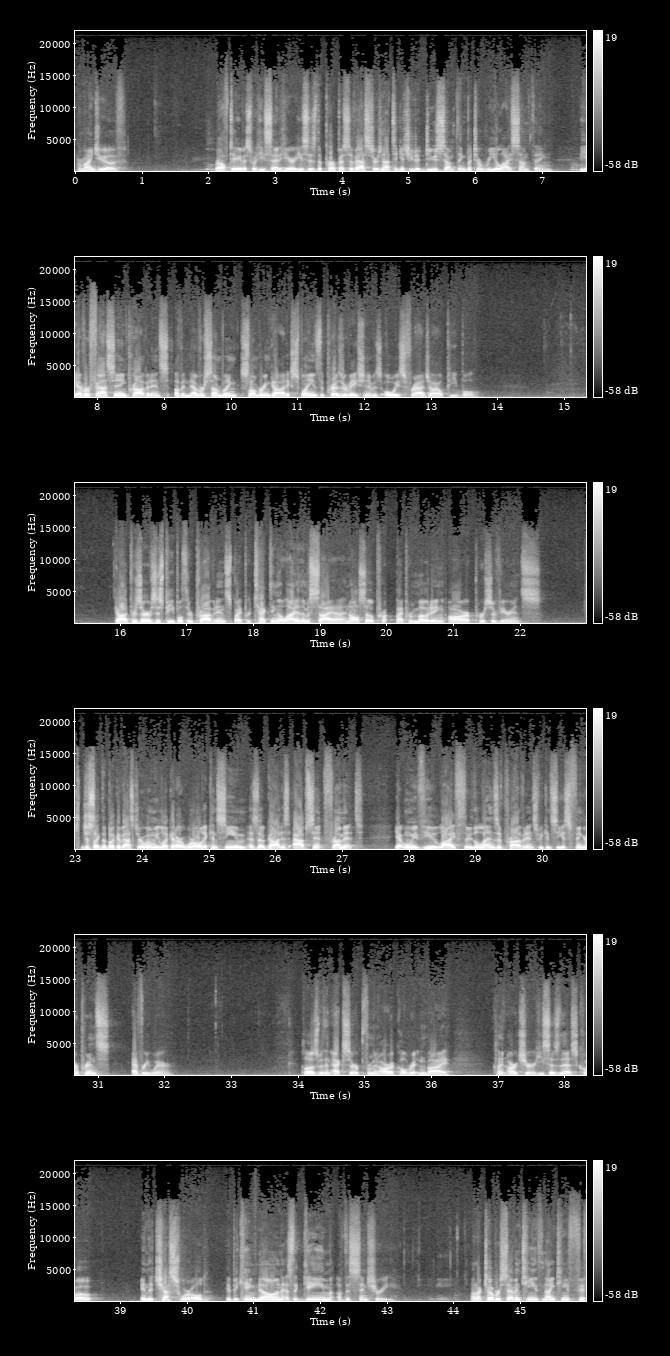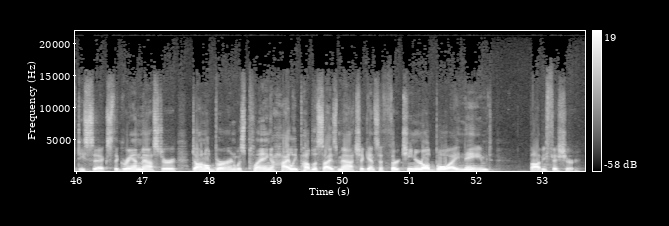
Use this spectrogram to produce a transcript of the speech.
Remind you of Ralph Davis, what he said here. He says, The purpose of Esther is not to get you to do something, but to realize something. The ever fascinating providence of a never slumbering, slumbering God explains the preservation of his always fragile people. God preserves his people through providence by protecting the line of the Messiah and also by promoting our perseverance. Just like the book of Esther, when we look at our world, it can seem as though God is absent from it. Yet when we view life through the lens of providence, we can see his fingerprints everywhere. Close with an excerpt from an article written by Clint Archer. He says this quote, In the chess world, it became known as the game of the century. On October 17, 1956, the Grandmaster Donald Byrne was playing a highly publicized match against a 13 year old boy named Bobby Fischer.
